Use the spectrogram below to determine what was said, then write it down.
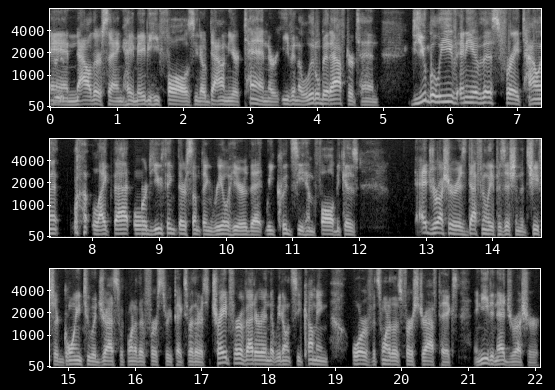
And now they're saying, hey, maybe he falls, you know, down near 10 or even a little bit after 10 do you believe any of this for a talent like that, or do you think there's something real here that we could see him fall? Because edge rusher is definitely a position the Chiefs are going to address with one of their first three picks, whether it's a trade for a veteran that we don't see coming, or if it's one of those first draft picks. They need an edge rusher.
